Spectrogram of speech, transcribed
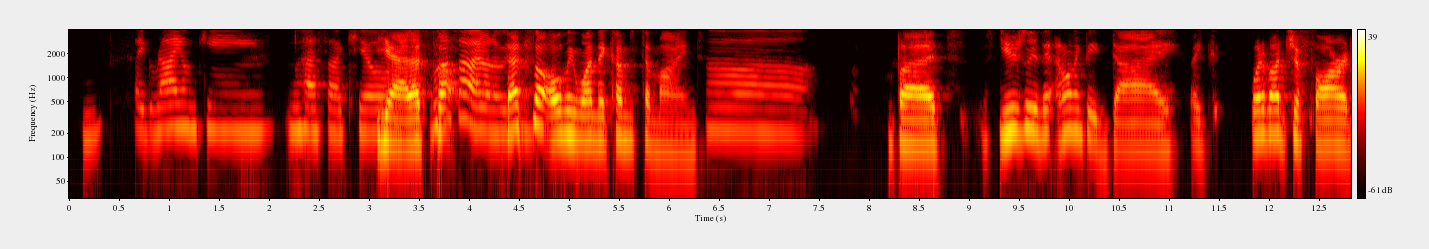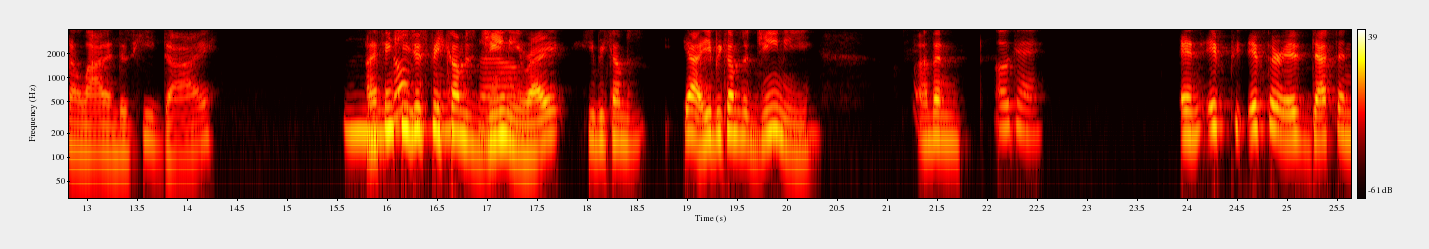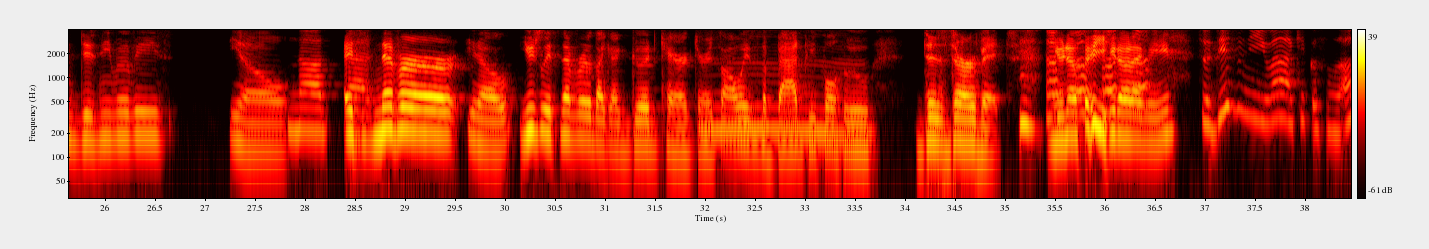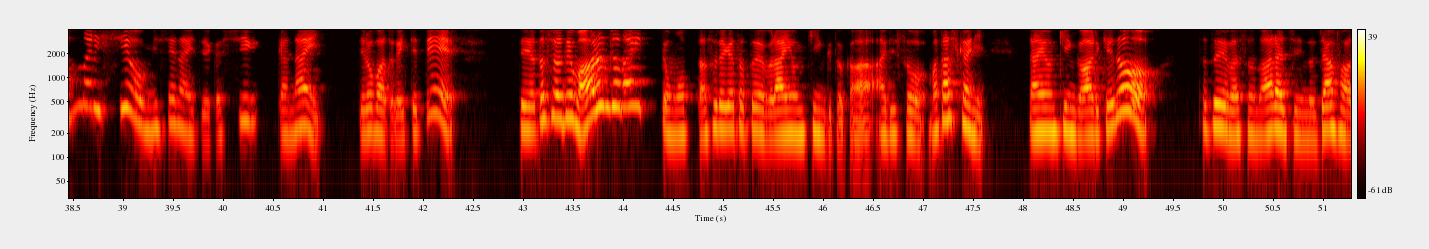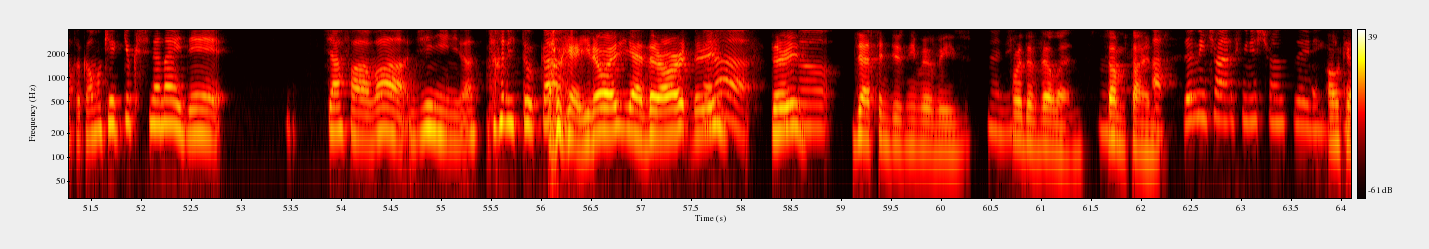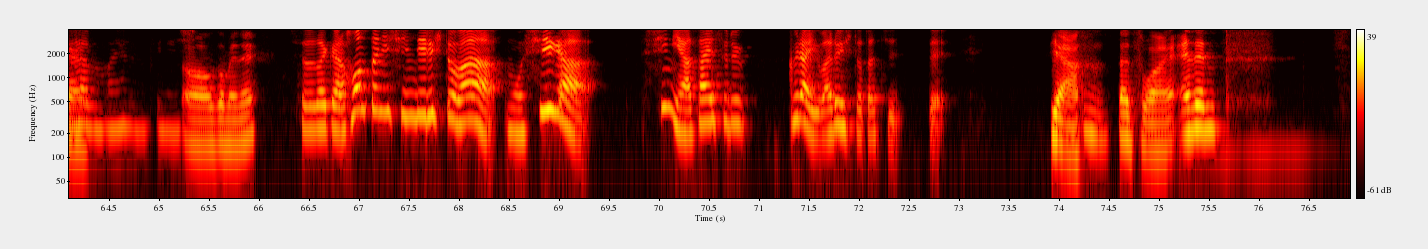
like Lion King, Mufasa killed. Yeah, that's The, I don't know. That's the only one that comes to mind. Uh, but usually they, I don't think they die. Like what about Jafar and Aladdin? Does he die? I mm, think he just think becomes so. genie, right? He becomes yeah, he becomes a genie. Mm. And then Okay. and if if there is death in Disney movies, you know, Not it's never, you know, usually it's never like a good character. It's always the bad people who mm. Deserve it. You know, you know what I mean? そう、ディズニーは結構そのあんまり死を見せないというか死がないってロバートが言ってて、で、私はでもあるんじゃないって思った。それが例えばライオンキングとかありそう。まあ確かにライオンキングはあるけど、例えばそのアラジンのジャファーとかも結局死なないで、ジャファーはジニーになったりとか。Okay, you know what? Yeah, there are there か is ら there is death in Disney movies 何 for the villains Mm. sometimes. あ、let me trans finish translating. Okay. I haven't, I haven't finished. Oh, ごめんね。そう、だから本当に死んでる人は、もう死が、死に値するぐらい悪い人たちって。 Yeah, うん。 that's why. And then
